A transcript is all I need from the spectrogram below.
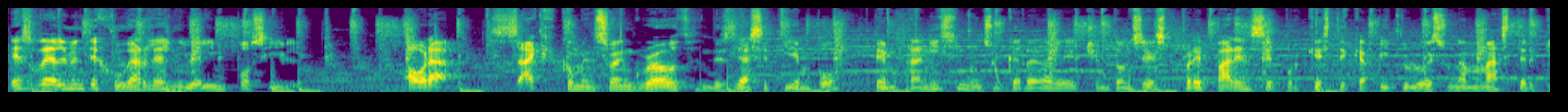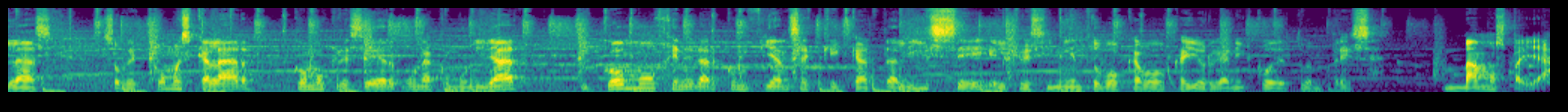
es realmente jugarle al nivel imposible. Ahora, Zach comenzó en Growth desde hace tiempo, tempranísimo en su carrera de hecho, entonces prepárense porque este capítulo es una masterclass sobre cómo escalar, cómo crecer una comunidad y cómo generar confianza que catalice el crecimiento boca a boca y orgánico de tu empresa. Vamos para allá.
